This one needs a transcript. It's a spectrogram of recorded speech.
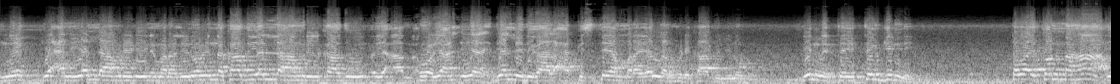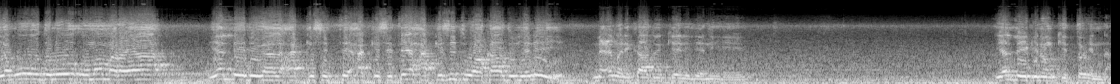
يعني يلا أمر دين مرة. لينو إن كادو يلا أمر الكادو هو يلا دي قال حق ستي مرة. يلا هو كادو لينو جن تيتن جني توا يتنها يهود لو أمم ريا يلا دي قال حق ستي حق ستي حق ستي وكادو يني. معمر كادو كيني يني يلا يجنون كتو هنا.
